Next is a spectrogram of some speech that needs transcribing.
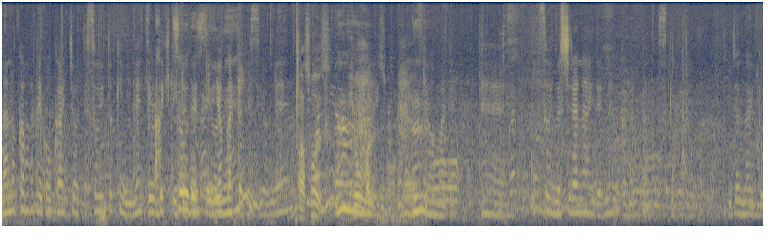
7日までご会長ってそういう時にね連れてきていただいてよかったですよね。あそうです、今日までですもんね、はい今日まで、ええそういうの知らないでね伺ったんですけれどじゃないと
